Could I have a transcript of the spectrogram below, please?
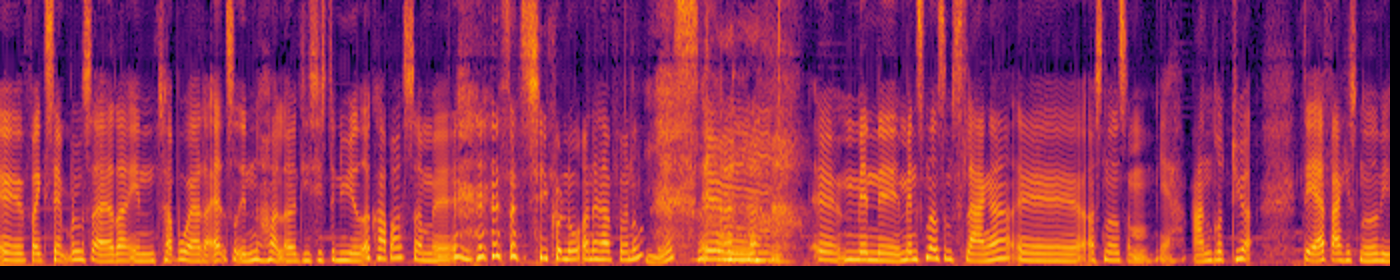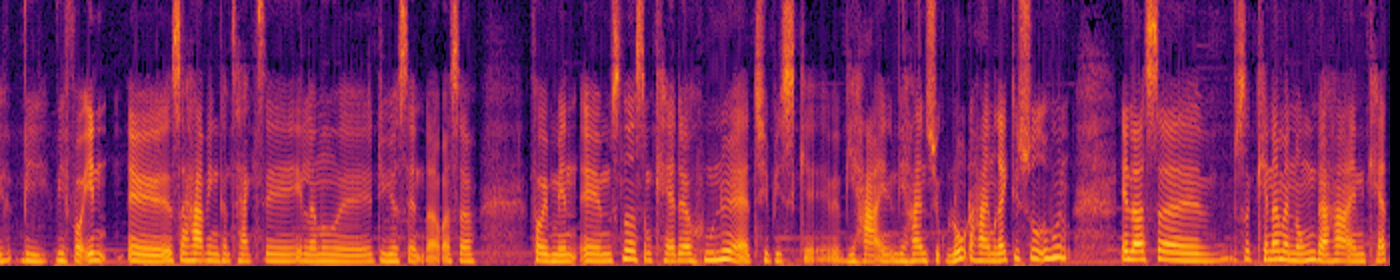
Øh, for eksempel så er der en topware, der altid indeholder de sidste nye æderkopper, som, øh, som psykologerne har fundet. Yes. øh, øh, men, øh, men sådan noget som slanger øh, og sådan noget som ja, andre dyr, det er faktisk noget, vi, vi, vi får ind. Øh, så har vi en kontakt til et eller andet øh, dyrecenter, og så får vi dem ind. Øh, sådan noget som katte og hunde er typisk... Øh, vi, har en, vi har en psykolog, der har en rigtig sød hund. Ellers så, øh, så kender man nogen, der har en kat,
